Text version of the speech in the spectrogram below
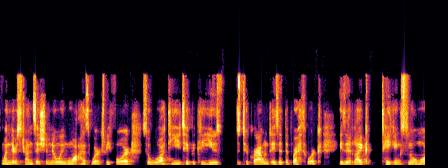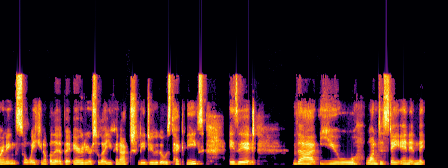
when there's transition, knowing what has worked before. So what do you typically use to ground? Is it the breath work? Is it like taking slow mornings, so waking up a little bit earlier so that you can actually do those techniques? Is it that you want to stay in in the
